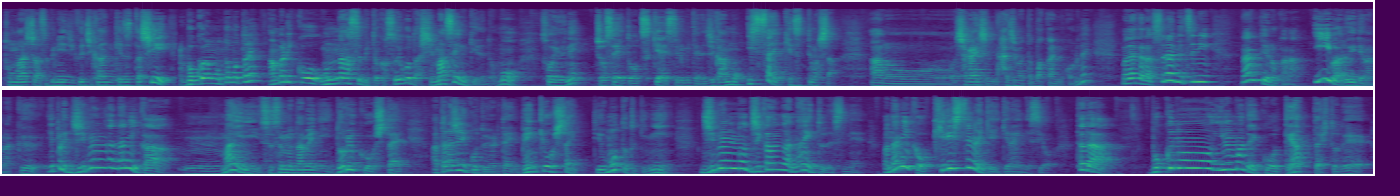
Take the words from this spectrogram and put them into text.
友達と遊びに行く時間削ったし、僕はもともとね、あまりこう、女遊びとかそういうことはしませんけれども、そういうね、女性とお付き合いするみたいな時間も一切削ってました。あのー社会人に始まったばっかりの頃ね。まあ、だから、それは別に、なんていうのかな、いい悪いではなく、やっぱり自分が何か、うん、前に進むために努力ををしたい、新しいことをやりたい、勉強したいって思った時に、自分の時間がないとですね、ま、何かを切り捨てなきゃいけないんですよ。ただ、僕の今までこう出会った人で、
